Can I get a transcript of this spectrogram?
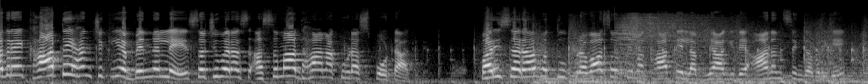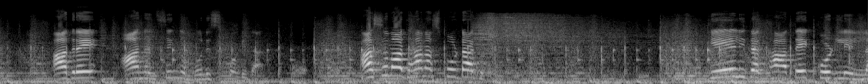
ಆದರೆ ಖಾತೆ ಹಂಚಿಕೆಯ ಬೆನ್ನಲ್ಲೇ ಸಚಿವರ ಅಸಮಾಧಾನ ಕೂಡ ಸ್ಫೋಟ ಆಗಿದೆ. ಪರಿಸರ ಮತ್ತು ಪ್ರವಾಸೋದ್ಯಮ ಖಾತೆ ಲಭ್ಯ ಆಗಿದೆ ಆನಂದ್ ಸಿಂಗ್ ಅವರಿಗೆ. ಆದರೆ ಆನಂದ್ ಸಿಂಗ್ ಮುನಿಸಿಕೊಂಡಿದ್ದಾರೆ. ಅಸಮಾಧಾನ ಸ್ಫೋಟ ಆಗಿದೆ. ಕೇಳಿದ ಖಾತೆ ಕೊಡಲಿಲ್ಲ.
